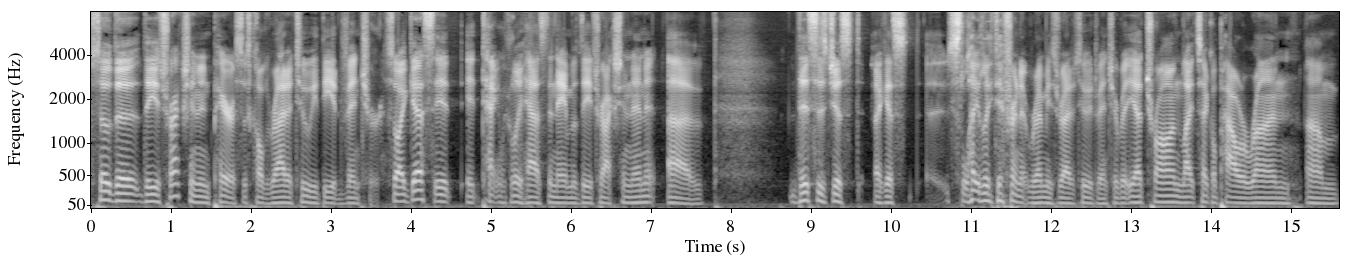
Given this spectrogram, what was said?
So the the attraction in Paris is called Ratatouille: The Adventure. So I guess it it technically has the name of the attraction in it. Uh, this is just, I guess, slightly different at Remy's Ratatouille Adventure. But yeah, Tron Light Cycle Power Run. Um,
